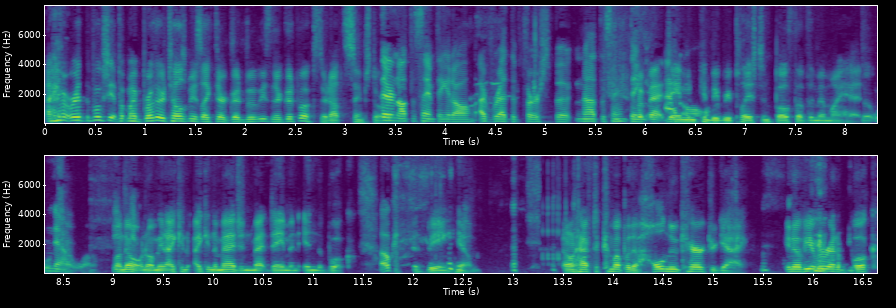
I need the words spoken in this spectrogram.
I haven't read the books yet, but my brother tells me it's like they're good movies and they're good books. They're not the same story. They're not the same thing at all. I've read the first book, not the same thing. But Matt at Damon all. can be replaced in both of them in my head. So it works No, out well. Well, oh, no, can't. no. I mean, I can I can imagine Matt Damon in the book Okay. as being him. I don't have to come up with a whole new character guy. You know, have you ever read a book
